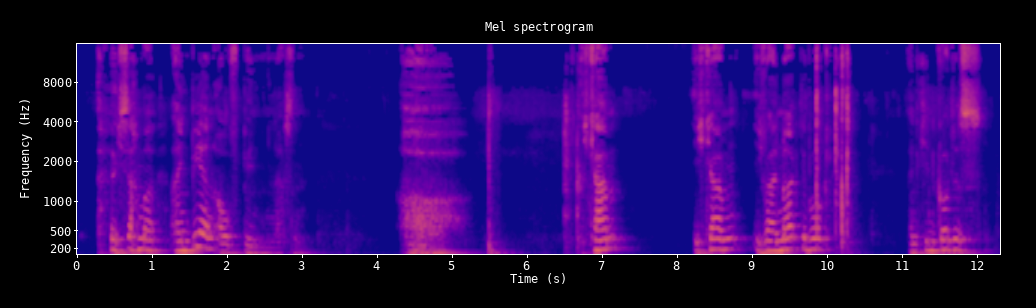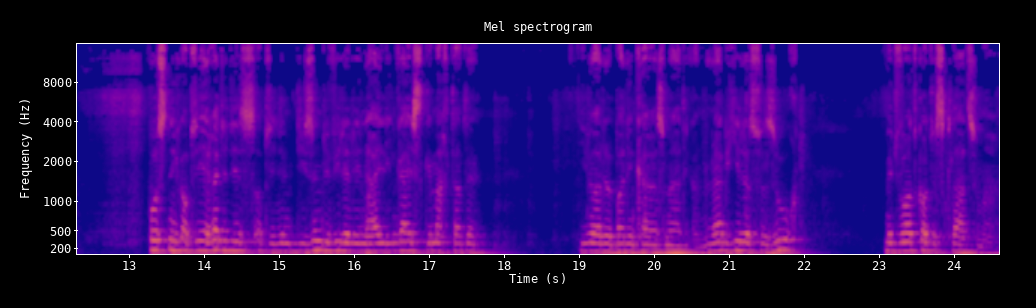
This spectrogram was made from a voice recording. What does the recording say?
ich sag mal, einen Bären aufbinden lassen. Oh. Ich kam, ich kam, ich war in Magdeburg, ein Kind Gottes, wusste nicht, ob sie errettet ist, ob sie die Sünde wieder den Heiligen Geist gemacht hatte. Die war da bei den Charismatikern. Dann habe ich ihr das versucht, mit Wort Gottes klarzumachen.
